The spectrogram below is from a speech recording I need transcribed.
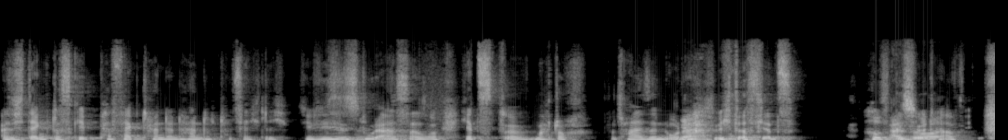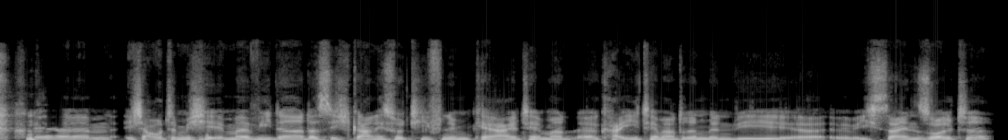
Also ich denke, das geht perfekt Hand in Hand tatsächlich. Wie, wie siehst du das? Also jetzt äh, macht doch total Sinn, oder? Ja. Wie ich das jetzt also, habe. Ähm, ich oute mich hier immer wieder, dass ich gar nicht so tief in dem KI-Thema äh, KI drin bin, wie äh, ich sein sollte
